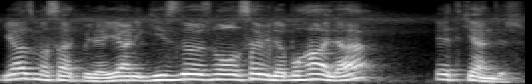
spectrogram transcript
yazmasak bile yani gizli özne olsa bile bu hala etkendir.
